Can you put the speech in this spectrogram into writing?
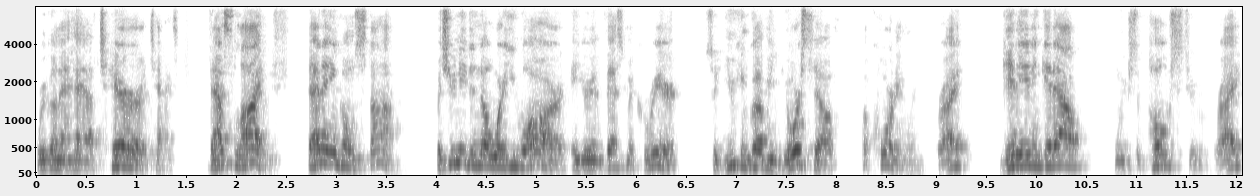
We're going to have terror attacks. That's life. That ain't going to stop. But you need to know where you are in your investment career so you can govern yourself accordingly, right? Get in and get out when you're supposed to, right?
